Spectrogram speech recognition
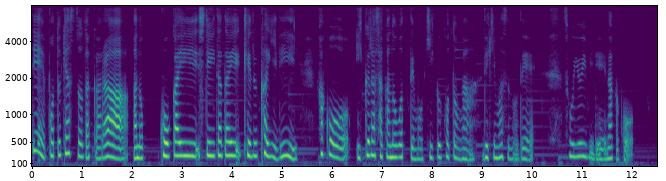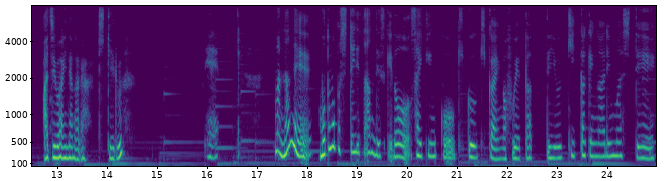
で、ポッドキャストだから、あの、公開していただける限り、過去をいくら遡っても聞くことができますので、そういう意味で、なんかこう、味わいながら聞ける？で、まあなんで、もともと知っていたんですけど、最近こう聞く機会が増えたっていうきっかけがありまして、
